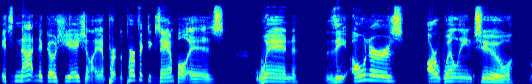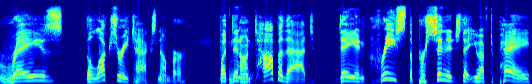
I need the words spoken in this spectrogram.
it's not negotiation. Like per, the perfect example is when the owners are willing to raise the luxury tax number, but then mm-hmm. on top of that, they increase the percentage that you have to pay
